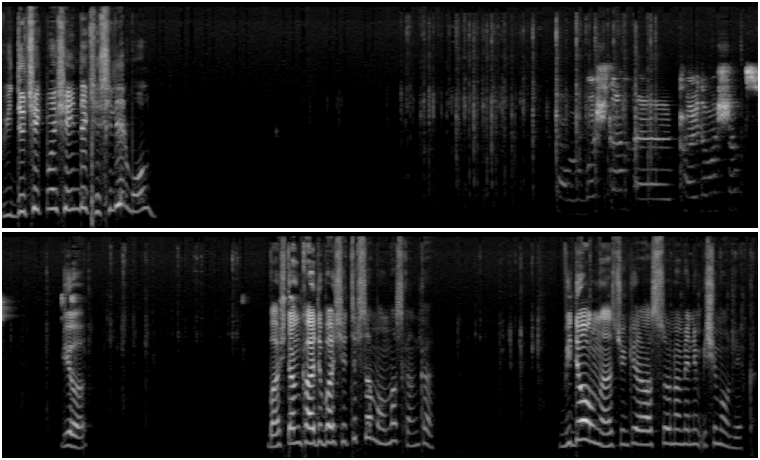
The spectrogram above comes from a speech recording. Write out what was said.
Video çekme şeyinde kesilir mi oğlum? Tamam baştan eee kayda başlat. Yo. Baştan kaydı başlatırsam olmaz kanka. Video olmaz çünkü az sonra benim işim olacak.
